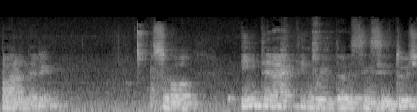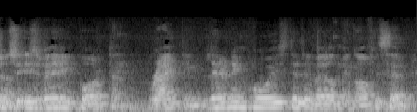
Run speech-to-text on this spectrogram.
partnering. So interacting with those institutions is very important. Writing, learning who is the development officer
